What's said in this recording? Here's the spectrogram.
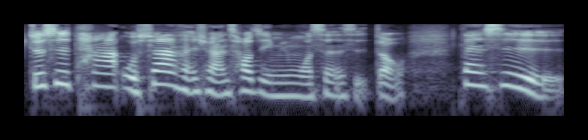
就是他。我虽然很喜欢超级名模生死斗，但是。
